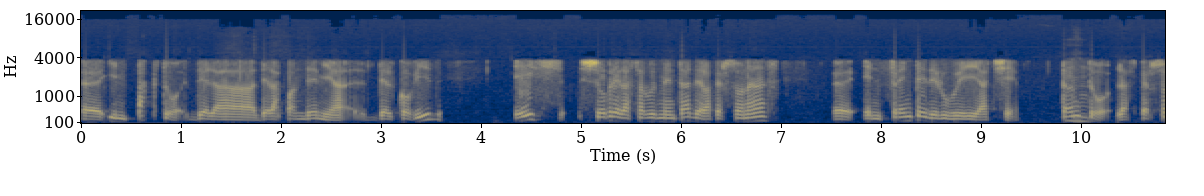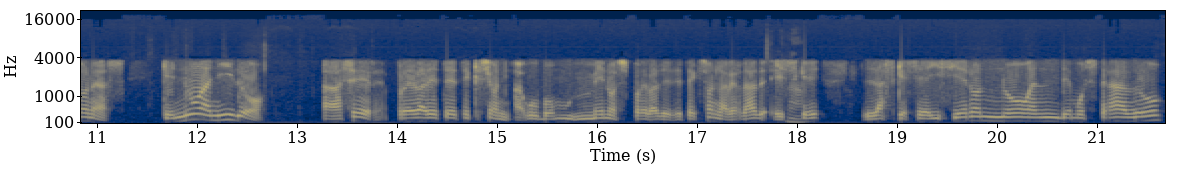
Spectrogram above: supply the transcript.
eh, impacto de la, de la pandemia del COVID es sobre la salud mental de las personas eh, en frente del VIH. Tanto las personas que no han ido a hacer prueba de detección, ah, hubo menos pruebas de detección, la verdad es que las que se hicieron no han demostrado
